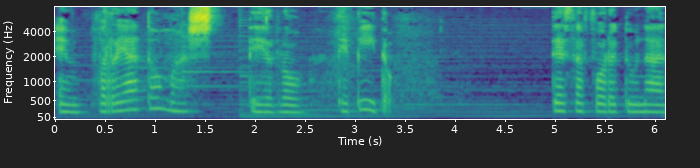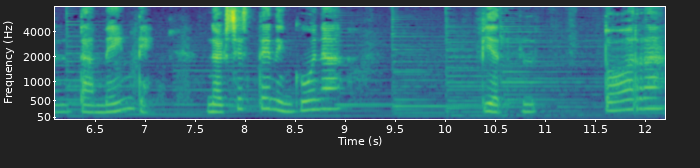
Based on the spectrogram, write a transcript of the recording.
enfriado más de lo debido. Desafortunadamente, no existe ninguna píldora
